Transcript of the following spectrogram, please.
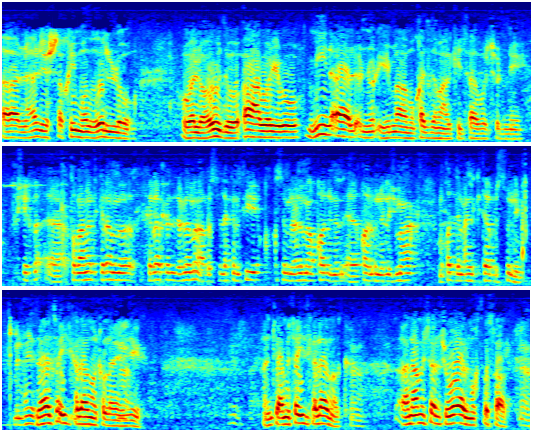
قال هل يستقيم الظل والعود أعوج مين قال أنه الإجماع مقدم على الكتاب والسنة؟ شيخ لا طبعا هذا كلام خلاف العلماء بس لكن في قسم من العلماء قال إن آه، قالوا إن الإجماع مقدم على الكتاب والسنة. من حيث لا تعيد كلامك الله يهديك. أنت عم تعيد كلامك. آه، أنا عم أسأل سؤال مختصر. آه.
